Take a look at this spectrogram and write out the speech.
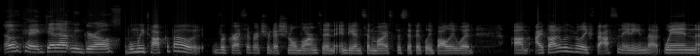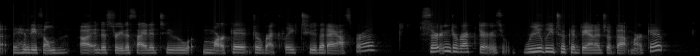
Okay, get at me, girl. When we talk about regressive or traditional norms in Indian cinema, specifically Bollywood, um, I thought it was really fascinating that when the Hindi film uh, industry decided to market directly to the diaspora, certain directors really took advantage of that market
